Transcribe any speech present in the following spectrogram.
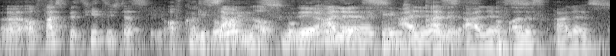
äh, auf was bezieht sich das? Auf Konsolen, Gesamt. auf Nee, mobile alles, Games? alles, alles, alles, Auf alles. alles.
